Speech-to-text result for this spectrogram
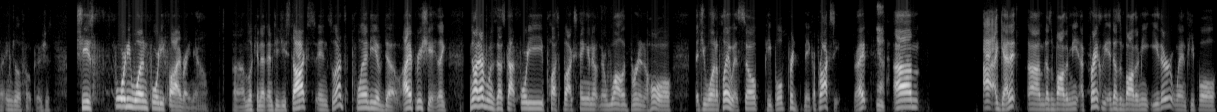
uh, Angel of Hope. There she's. She's forty one forty five right now. Uh, I'm looking at MTG stocks, and so that's plenty of dough. I appreciate it. like not everyone's just got forty plus bucks hanging out in their wallet, burning a hole that you want to play with. So people pr- make a proxy, right? Yeah. Um, I, I get it. Um, doesn't bother me. Uh, frankly, it doesn't bother me either when people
